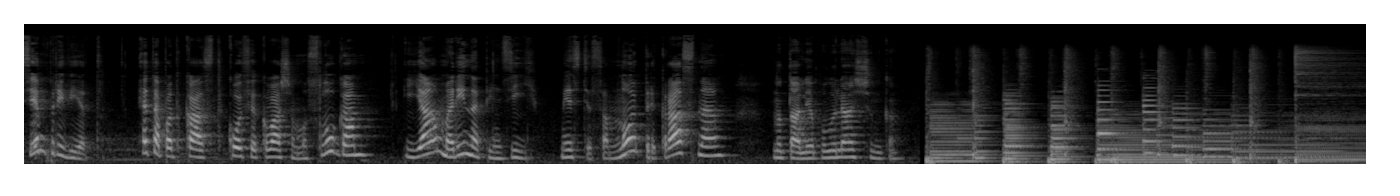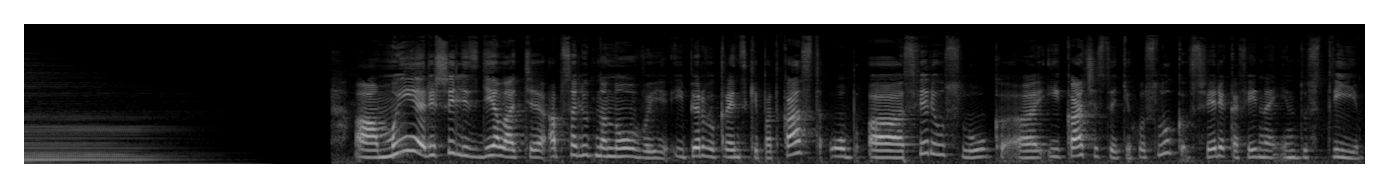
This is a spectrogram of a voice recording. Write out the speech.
Всем привет! Это подкаст «Кофе к вашим услугам» и я, Марина Пензий. Вместе со мной прекрасная Наталья Полулященко. А, мы решили сделать абсолютно новый и первый украинский подкаст об э, сфере услуг э, и качестве этих услуг в сфере кофейной индустрии.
